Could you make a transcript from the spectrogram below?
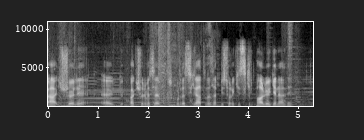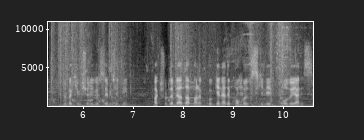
Aa, şöyle e, bak şöyle mesela burada skill attığınızda bir sonraki skill parlıyor genelde. Dur bakayım şöyle gösterebilecek miyim? Bak şurada biraz daha parlak. Bu genelde combo skill'i oluyor yani. Siz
